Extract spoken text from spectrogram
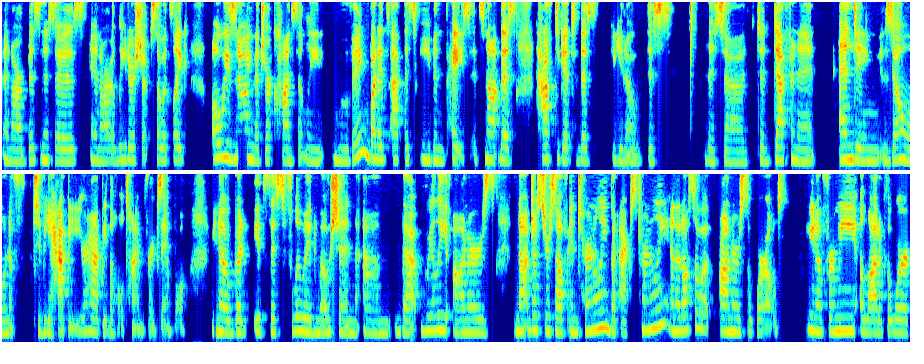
in our businesses, in our leadership. So it's like always knowing that you're constantly moving, but it's at this even pace. It's not this have to get to this, you know, this this uh definite ending zone to be happy. You're happy the whole time for example. You know but it's this fluid motion um, that really honors not just yourself internally but externally and it also honors the world. You know for me a lot of the work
